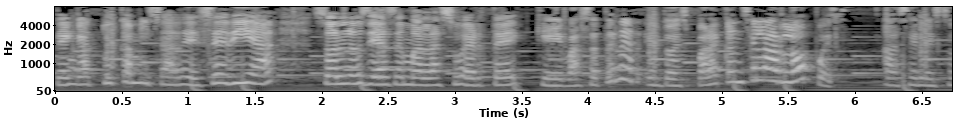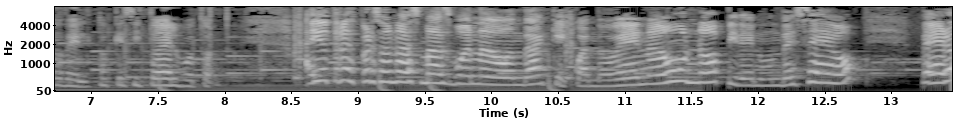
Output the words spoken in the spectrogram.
tenga tu camisa de ese día, son los días de mala suerte que vas a tener. Entonces, para cancelarlo, pues hacen esto del toquecito del botón. Hay otras personas más buena onda que cuando ven a uno piden un deseo, pero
